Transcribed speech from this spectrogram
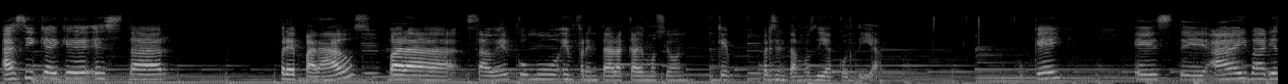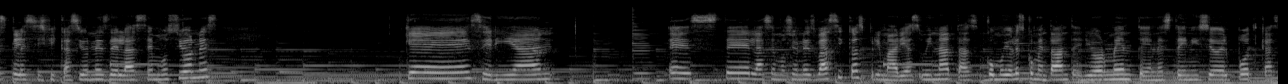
Así que hay que estar preparados para saber cómo enfrentar a cada emoción que presentamos día con día. ¿Ok? Este, hay varias clasificaciones de las emociones que serían este, las emociones básicas, primarias o innatas. Como yo les comentaba anteriormente en este inicio del podcast,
